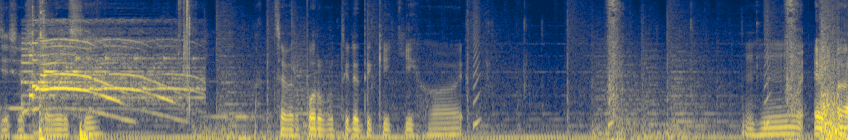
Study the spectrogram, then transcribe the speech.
যে শেষ করে ফেলছি আচ্ছা এবার পরবর্তীটা দেখি কি হয়। হুম এটা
